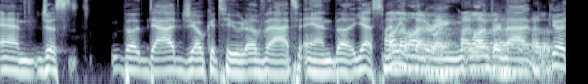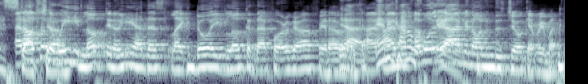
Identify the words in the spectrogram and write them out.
and just the dad jokitude of that and the yes money love that laundering one. I love that. I laundromat love- good And stuff. also the way he looked, you know, he had this like knowing look at that photograph. You know, Yeah. like, I, And it I'm, kinda- I'm only yeah. I'm in on in this joke. Everybody.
